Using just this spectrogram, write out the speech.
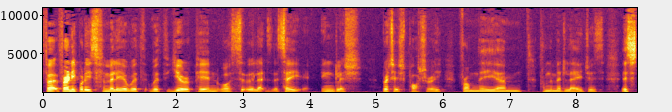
for, for anybody who's familiar with, with European, or let's, let's say English, British pottery from the, um, from the Middle Ages, it's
